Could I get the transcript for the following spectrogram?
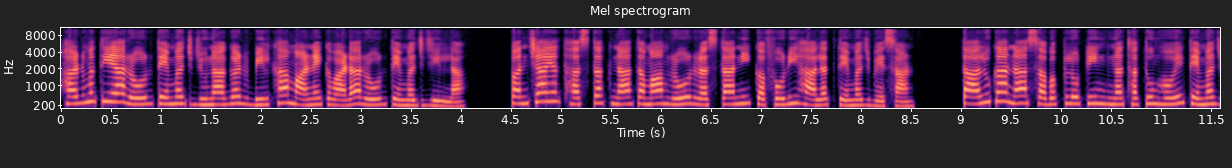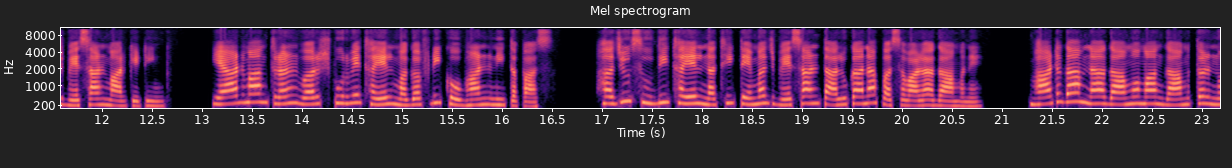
હડમતિયા રોડ તેમજ જૂનાગઢ બિલખા માણેકવાડા રોડ તેમજ જિલ્લા પંચાયત હસ્તકના તમામ રોડ રસ્તાની કફોડી હાલત તેમજ ભેસાણ તાલુકાના સબપ્લોટિંગ ન થતું હોય તેમજ ભેસાણ માર્કેટિંગ. યાર્ડમાં ત્રણ વર્ષ પૂર્વે થયેલ મગફળી કૌભાંડની તપાસ. હજુ સુધી થયેલ નથી તેમજ ભેસાણ તાલુકાના પસવાળા ગામને. ભાટગામના ગામોમાં ગામતર ન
